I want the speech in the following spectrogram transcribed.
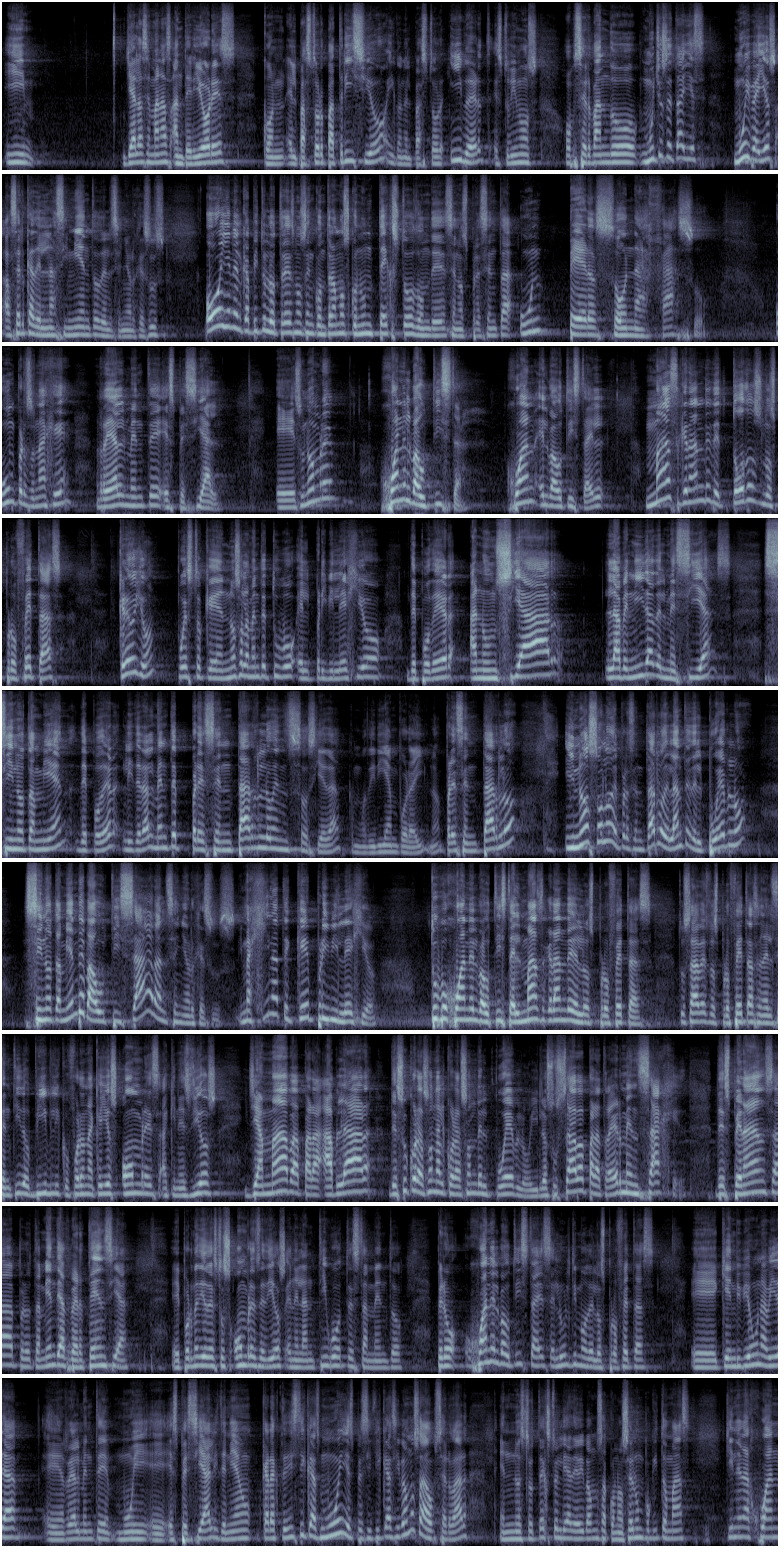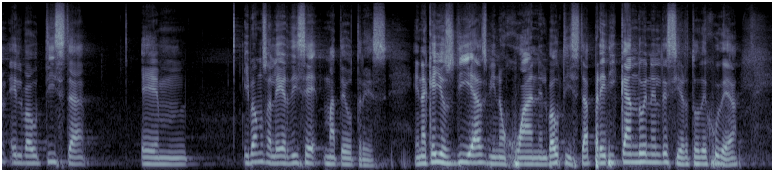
Y ya las semanas anteriores con el pastor Patricio y con el pastor Ibert estuvimos observando muchos detalles muy bellos acerca del nacimiento del Señor Jesús. Hoy en el capítulo 3 nos encontramos con un texto donde se nos presenta un personajazo, un personaje realmente especial. Eh, su nombre, Juan el Bautista. Juan el Bautista, el más grande de todos los profetas, creo yo, puesto que no solamente tuvo el privilegio de poder anunciar la venida del Mesías, sino también de poder literalmente presentarlo en sociedad, como dirían por ahí, ¿no? Presentarlo, y no solo de presentarlo delante del pueblo, sino también de bautizar al Señor Jesús. Imagínate qué privilegio tuvo Juan el Bautista, el más grande de los profetas. Tú sabes, los profetas en el sentido bíblico fueron aquellos hombres a quienes Dios llamaba para hablar de su corazón al corazón del pueblo y los usaba para traer mensajes de esperanza, pero también de advertencia eh, por medio de estos hombres de Dios en el Antiguo Testamento. Pero Juan el Bautista es el último de los profetas, eh, quien vivió una vida eh, realmente muy eh, especial y tenía características muy específicas. Y vamos a observar en nuestro texto el día de hoy, vamos a conocer un poquito más quién era Juan el Bautista. Em, y vamos a leer, dice Mateo 3. En aquellos días vino Juan el Bautista predicando en el desierto de Judea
